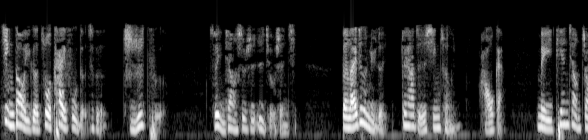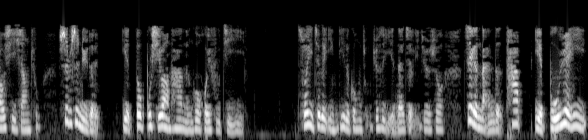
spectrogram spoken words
尽到一个做太傅的这个职责，所以你这样是不是日久生情？本来这个女的对他只是心存好感，每天这样朝夕相处，是不是女的也都不希望他能够恢复记忆？所以这个影帝的公主就是演在这里，就是说这个男的他也不愿意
